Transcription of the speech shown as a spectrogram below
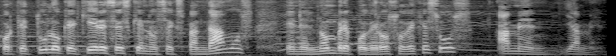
porque tú lo que quieres es que nos expandamos en el nombre poderoso de Jesús. Amén y amén.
